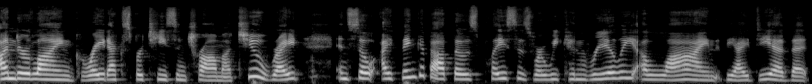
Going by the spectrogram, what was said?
underlying great expertise in trauma too, right? And so I think about those places where we can really align the idea that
